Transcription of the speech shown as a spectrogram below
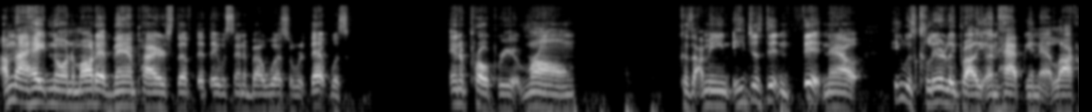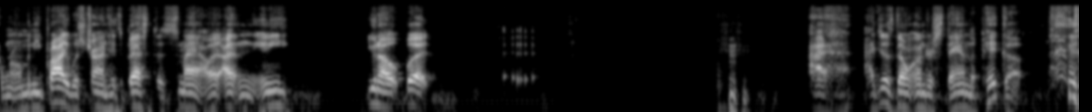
I'm not hating on him. All that vampire stuff that they were saying about Westbrook, that was inappropriate, wrong. Because I mean, he just didn't fit. Now he was clearly probably unhappy in that locker room, and he probably was trying his best to smile. I, and he, you know, but I I just don't understand the pickup. it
